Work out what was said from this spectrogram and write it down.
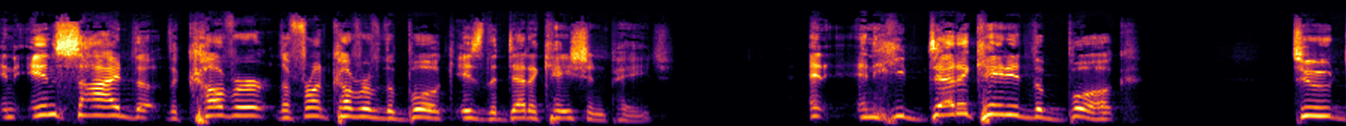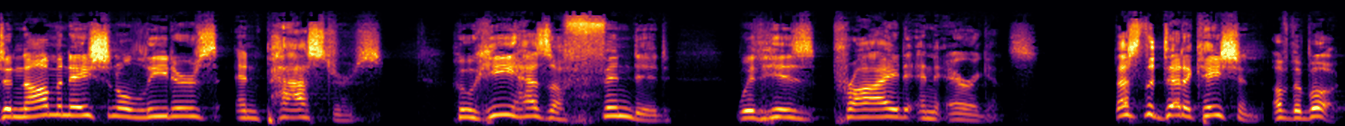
and inside the, the cover, the front cover of the book is the dedication page. And, and he dedicated the book to denominational leaders and pastors who he has offended with his pride and arrogance. That's the dedication of the book.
